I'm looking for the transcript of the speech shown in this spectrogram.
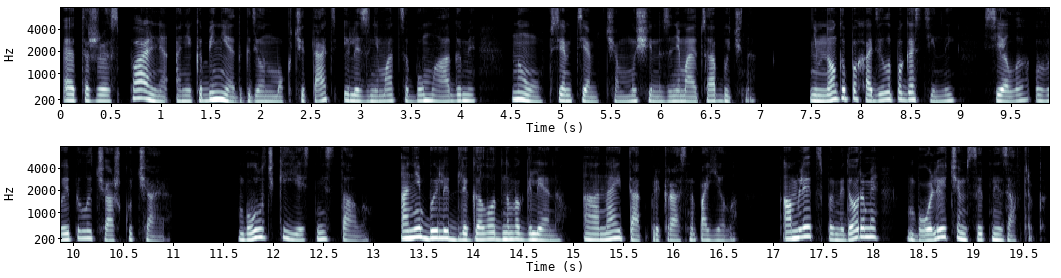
это же спальня, а не кабинет, где он мог читать или заниматься бумагами, ну, всем тем, чем мужчины занимаются обычно. Немного походила по гостиной, села, выпила чашку чая. Булочки есть не стала. Они были для голодного Глена, а она и так прекрасно поела — Омлет с помидорами — более чем сытный завтрак.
